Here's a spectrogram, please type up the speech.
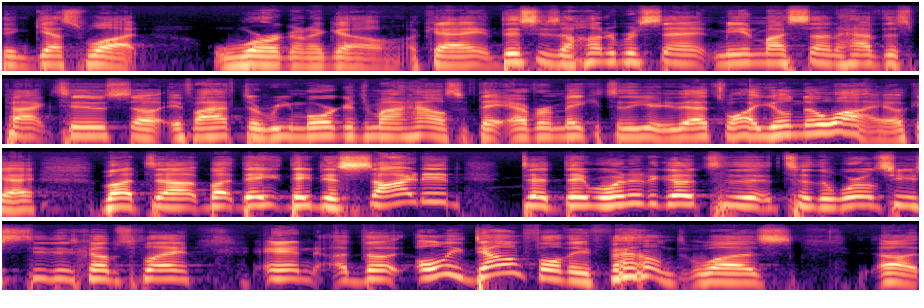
then guess what? We're going to go. Okay. This is 100%. Me and my son have this pack too. So if I have to remortgage my house, if they ever make it to the year, that's why you'll know why. Okay. But, uh, but they, they decided that they wanted to go to the, to the World Series to see the Cubs play. And the only downfall they found was uh,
